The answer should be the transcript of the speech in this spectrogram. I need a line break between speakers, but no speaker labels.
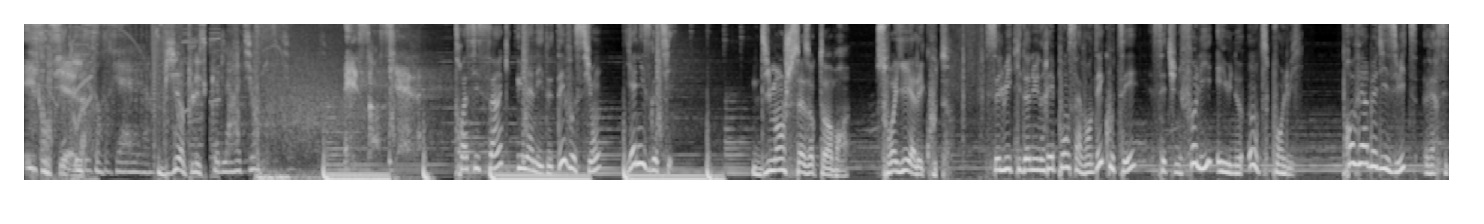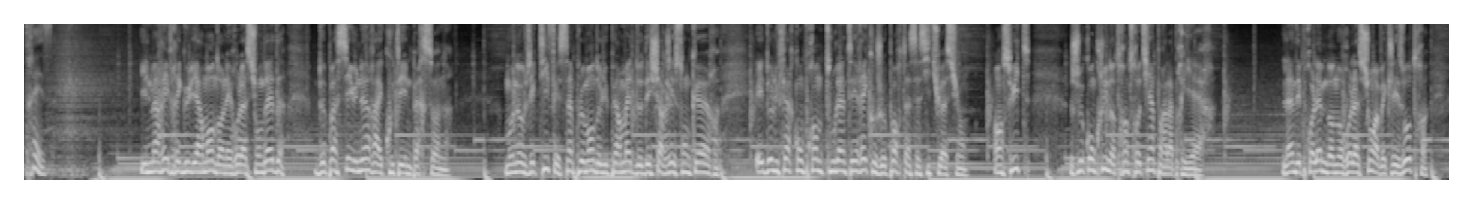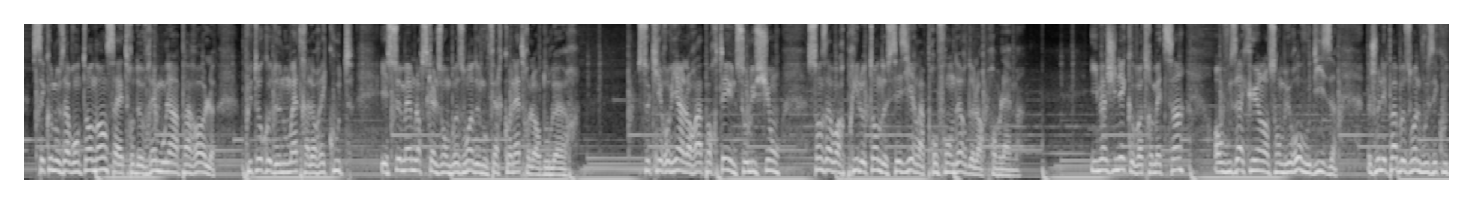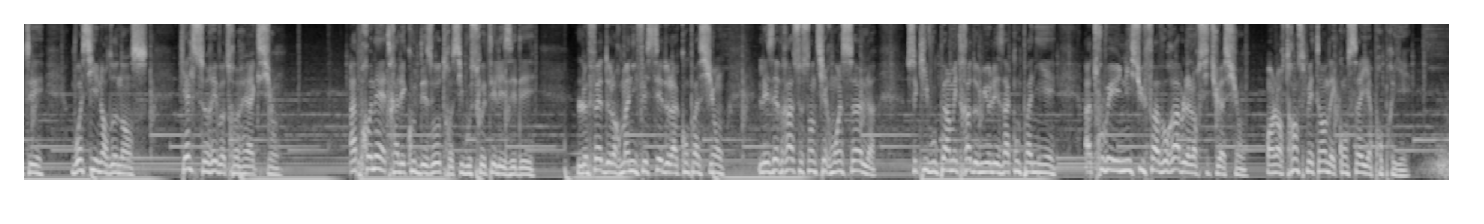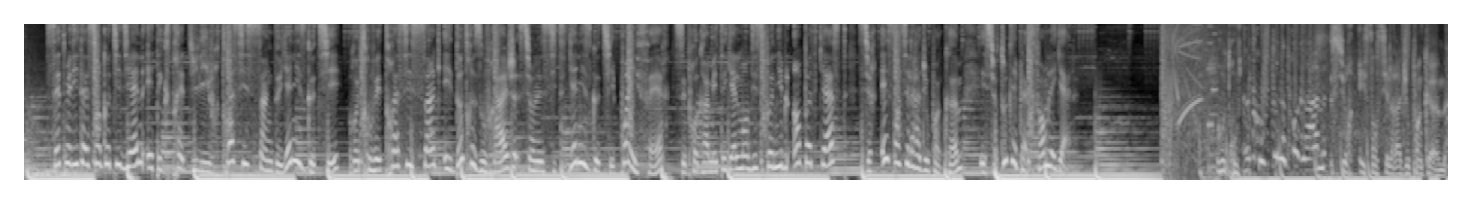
Essentiel.
Essentiel.
Bien plus
Que de la radio.
qu'essentiel.
365, une année de dévotion, Yanis Gauthier.
Dimanche 16 octobre. Soyez à l'écoute.
Celui qui donne une réponse avant d'écouter, c'est une folie et une honte pour lui. Proverbe 18, verset 13.
Il m'arrive régulièrement dans les relations d'aide de passer une heure à écouter une personne. Mon objectif est simplement de lui permettre de décharger son cœur et de lui faire comprendre tout l'intérêt que je porte à sa situation. Ensuite, je conclus notre entretien par la prière. L'un des problèmes dans nos relations avec les autres, c'est que nous avons tendance à être de vrais moulins à parole plutôt que de nous mettre à leur écoute, et ce même lorsqu'elles ont besoin de nous faire connaître leur douleur. Ce qui revient à leur apporter une solution sans avoir pris le temps de saisir la profondeur de leurs problèmes. Imaginez que votre médecin, en vous accueillant dans son bureau, vous dise ⁇ Je n'ai pas besoin de vous écouter, voici une ordonnance ⁇ Quelle serait votre réaction? Apprenez à être à l'écoute des autres si vous souhaitez les aider. Le fait de leur manifester de la compassion les aidera à se sentir moins seuls, ce qui vous permettra de mieux les accompagner, à trouver une issue favorable à leur situation, en leur transmettant des conseils appropriés.
Cette méditation quotidienne est extraite du livre 365 de Yanis Gauthier. Retrouvez 365 et d'autres ouvrages sur le site yanisgauthier.fr. Ce programme est également disponible en podcast sur essentielradio.com et sur toutes les plateformes légales.
On retrouve,
tous nos programmes
sur essentielradio.com.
